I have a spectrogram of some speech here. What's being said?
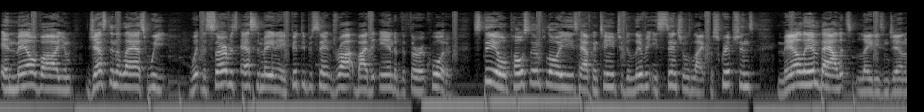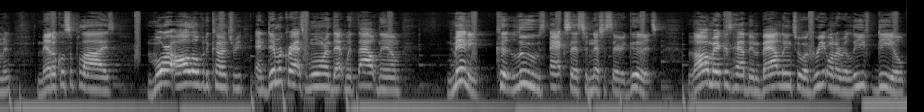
in mail volume just in the last week, with the service estimating a 50% drop by the end of the third quarter. Still, postal employees have continued to deliver essentials like prescriptions, mail in ballots, ladies and gentlemen, medical supplies, more all over the country, and Democrats warn that without them, many could lose access to necessary goods. Lawmakers have been battling to agree on a relief deal,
